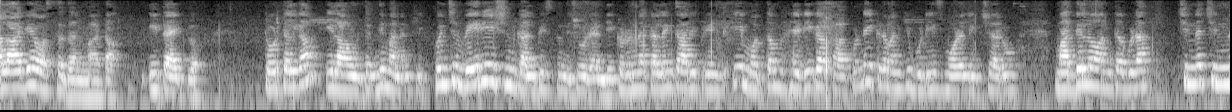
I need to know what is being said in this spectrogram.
అలాగే వస్తుంది అనమాట ఈ టైప్ టోటల్గా ఇలా ఉంటుంది మనకి. కొంచెం వేరియేషన్ కనిపిస్తుంది చూడండి. ఇక్కడ ఉన్న కలంకారీ ప్రింట్కి మొత్తం హెవీగా కాకుండా ఇక్కడ మనకి బుడీస్ మోడల్ ఇచ్చారు. మధ్యలో అంతా కూడా చిన్న చిన్న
